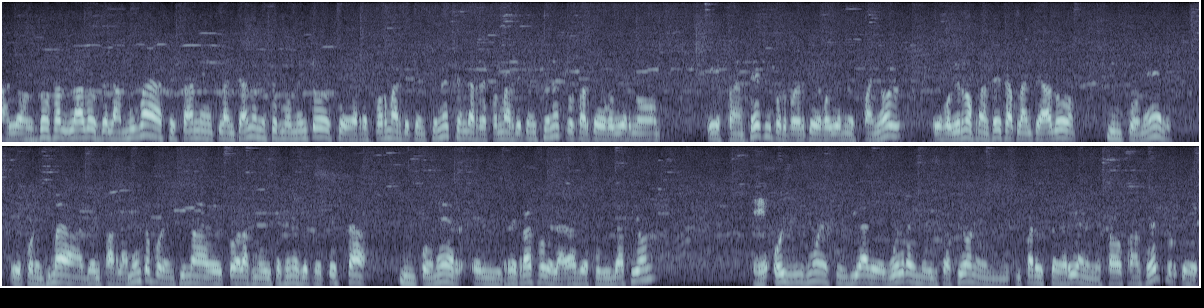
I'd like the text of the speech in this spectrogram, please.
a los dos lados de la muga se están eh, planteando en estos momentos eh, reformas de pensiones, las reformas de pensiones por parte del gobierno eh, francés y por parte del gobierno español. El gobierno francés ha planteado imponer por encima del Parlamento, por encima de todas las movilizaciones de protesta, imponer el retraso de la edad de jubilación. hoy mismo es un día de huelga y movilización en, y para en el Estado francés porque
